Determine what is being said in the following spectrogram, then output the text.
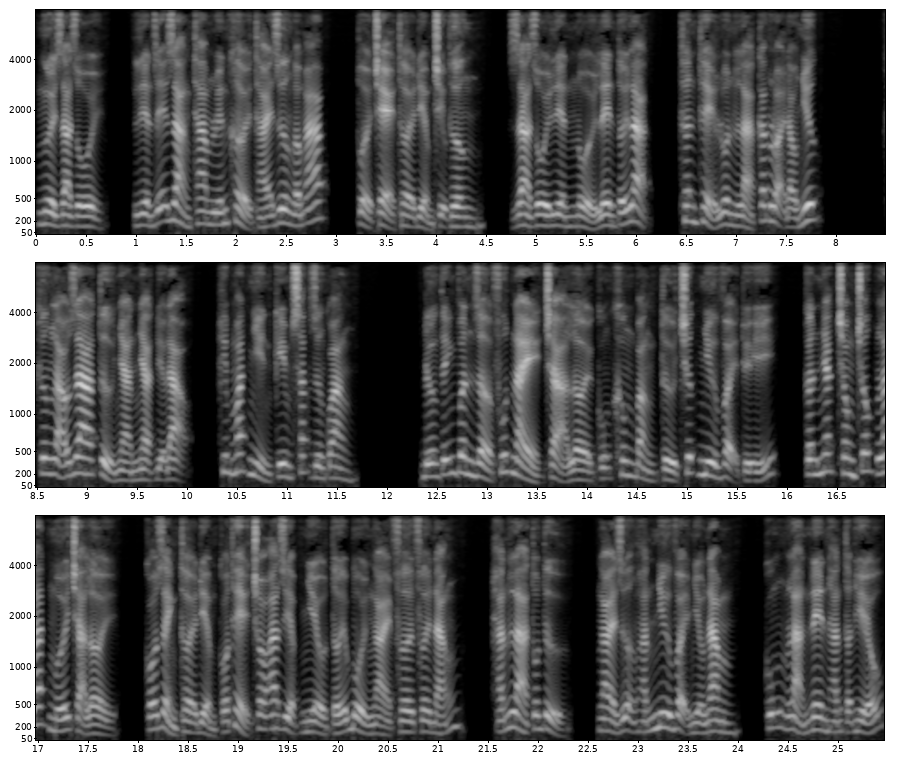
người già rồi, liền dễ dàng tham luyến khởi thái dương ấm áp, tuổi trẻ thời điểm chịu thương, già rồi liền nổi lên tới lạc, thân thể luôn là các loại đau nhức. Khương lão gia tử nhàn nhạt địa đạo, khiếp mắt nhìn kim sắc dương quang. Đường Tĩnh Vân giờ phút này trả lời cũng không bằng từ trước như vậy tùy ý, cân nhắc trong chốc lát mới trả lời, có rảnh thời điểm có thể cho A Diệp nhiều tới bồi ngài phơi phơi nắng, hắn là tôn tử, ngài dưỡng hắn như vậy nhiều năm, cũng là nên hắn tận hiếu.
